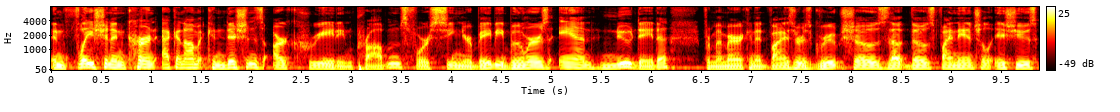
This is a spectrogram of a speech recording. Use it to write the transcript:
Inflation and current economic conditions are creating problems for senior baby boomers, and new data from American Advisors Group shows that those financial issues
